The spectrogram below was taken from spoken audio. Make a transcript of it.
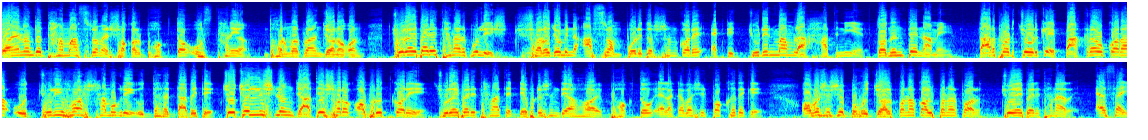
দয়ানন্দ ধাম আশ্রমের সকল ভক্ত ও স্থানীয় ধর্মপ্রাণ জনগণ। চুরাইবাড়ি থানার পুলিশ সরজমিন আশ্রম পরিদর্শন করে একটি চুরির মামলা হাত নিয়ে তদন্তে নামে। তারপর চোরকে পাকড়াও করা ও চুরি হওয়ার সামগ্রী উদ্ধারের দাবিতে চৌচল্লিশ নং জাতীয় সড়ক অবরোধ করে চুরাইবাড়ি থানাতে ডেপুটেশন দেওয়া হয় ভক্ত এলাকাবাসীর পক্ষ থেকে। অবশেষে বহু জল্পনা কল্পনার পর চুরাইবাড়ি থানার এসআই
